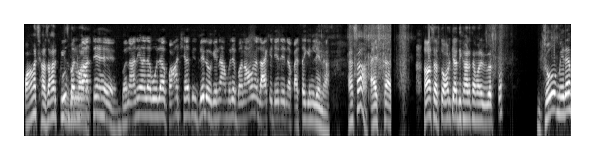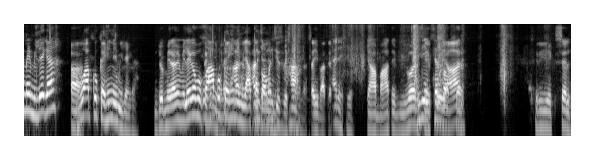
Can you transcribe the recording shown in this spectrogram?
पाँच हज़ार पीस बनवाते हैं। बनाने वाला बोला पाँच हज़ार पीस ले लोगे ना मुझे बनाओ ना ला के दे देना पैसा गिन लेना। ऐसा? ऐसा। हाँ सर तो और क्या दिखा रहे थे हमारे व्यूअर्स को? जो मेरा में मिलेगा हाँ, वो आपको कहीं नहीं मिलेगा। जो मेरा में मिलेगा वो वो आपको कहीं नहीं मिलेगा, आपका चैनल चीज़ में। बेचते हाँ। सही बात है। अरे देखिए क्या बात है व्यूअर्स देखो यार। थ्री एक्सएल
